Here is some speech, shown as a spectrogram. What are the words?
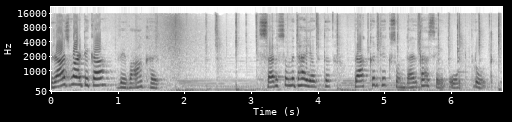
राजवाटिका विवाह घर। सर्व सुविधा युक्त प्राकृतिक सुंदरता से ओत प्रोत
